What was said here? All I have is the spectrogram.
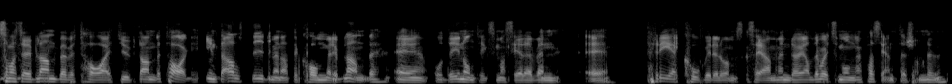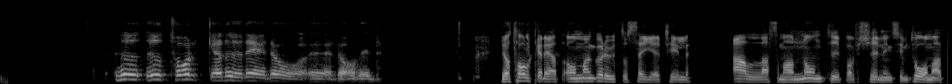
Som att jag ibland behöver ta ett djupt andetag. Inte alltid, men att det kommer ibland. Eh, och det är någonting som man ser även eh, pre-covid, eller vad man ska säga, men det har ju aldrig varit så många patienter som nu. hur, hur tolkar du det då, eh, David? Jag tolkar det att om man går ut och säger till alla som har någon typ av förkylningssymptom att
